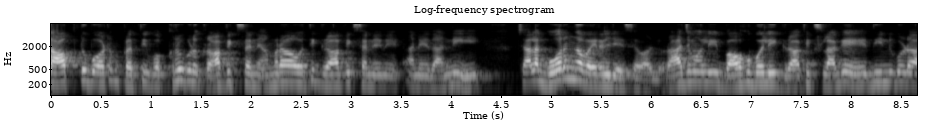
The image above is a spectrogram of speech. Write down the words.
టాప్ టు బాటం ప్రతి ఒక్కరూ కూడా గ్రాఫిక్స్ అని అమరావతి గ్రాఫిక్స్ అనే అనేదాన్ని చాలా ఘోరంగా వైరల్ చేసేవాళ్ళు. రాజమౌళి బాహుబలి గ్రాఫిక్స్ లాగే దీన్ని కూడా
